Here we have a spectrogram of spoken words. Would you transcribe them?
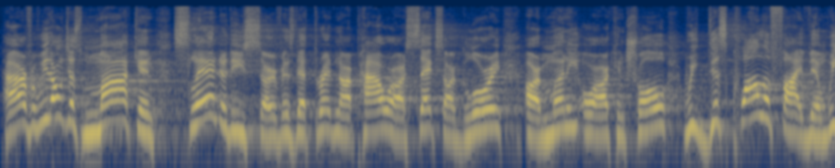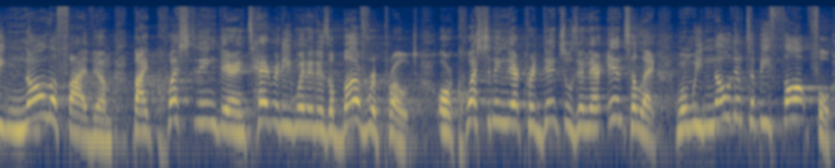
However, we don't just mock and slander these servants that threaten our power, our sex, our glory, our money, or our control. We disqualify them, we nullify them by questioning their integrity when it is above reproach, or questioning their credentials and their intellect when we know them to be thoughtful,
